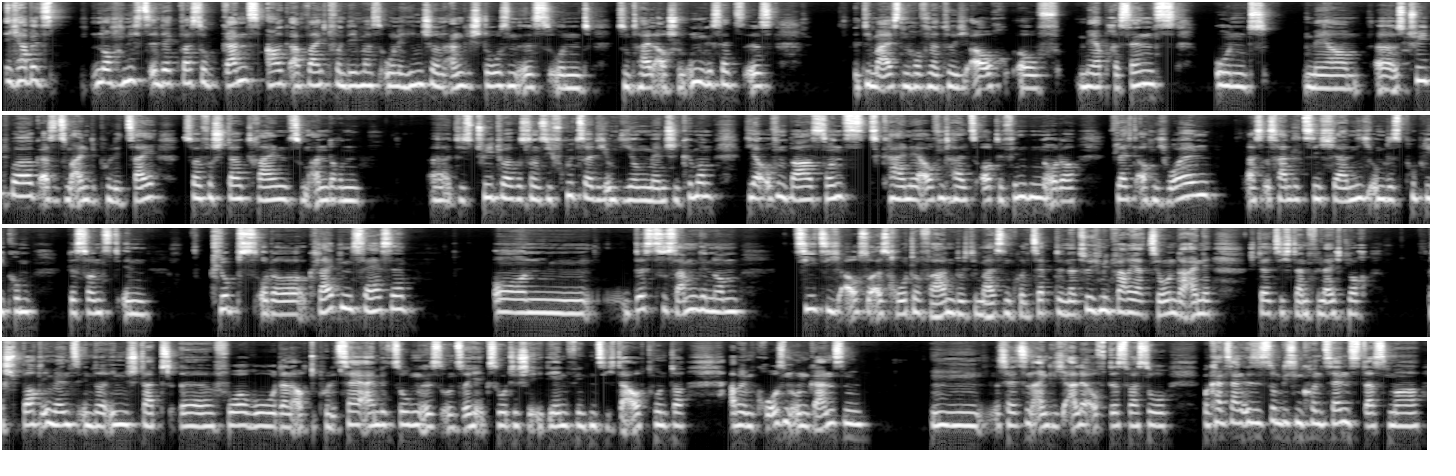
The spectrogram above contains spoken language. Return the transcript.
Ich habe jetzt noch nichts entdeckt, was so ganz arg abweicht von dem, was ohnehin schon angestoßen ist und zum Teil auch schon umgesetzt ist. Die meisten hoffen natürlich auch auf mehr Präsenz und mehr äh, Streetwork, also zum einen die Polizei soll verstärkt rein, zum anderen äh, die Streetworker sollen sich frühzeitig um die jungen Menschen kümmern, die ja offenbar sonst keine Aufenthaltsorte finden oder vielleicht auch nicht wollen. Also es handelt sich ja nicht um das Publikum, das sonst in Clubs oder Kneipen säße. Und das zusammengenommen zieht sich auch so als roter Faden durch die meisten Konzepte. Natürlich mit Variationen. Der eine stellt sich dann vielleicht noch Sportevents in der Innenstadt äh, vor, wo dann auch die Polizei einbezogen ist und solche exotische Ideen finden sich da auch drunter. Aber im Großen und Ganzen mh, mm, setzen eigentlich alle auf das, was so, man kann sagen, es ist so ein bisschen Konsens, dass man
